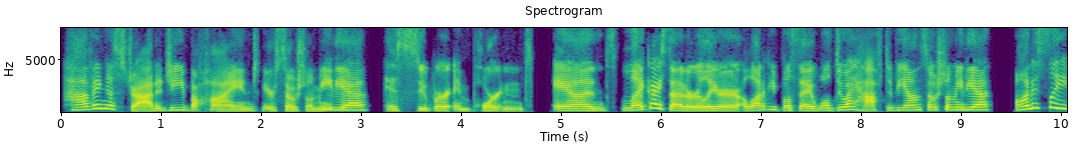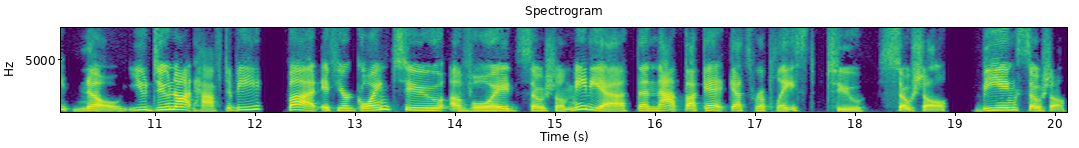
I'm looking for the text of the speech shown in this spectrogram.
having a strategy behind your social media is super important. And like I said earlier, a lot of people say, well, do I have to be on social media? Honestly, no, you do not have to be. But if you're going to avoid social media, then that bucket gets replaced to social, being social,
